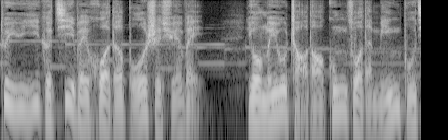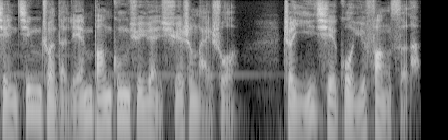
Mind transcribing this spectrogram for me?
对于一个既未获得博士学位，又没有找到工作的名不见经传的联邦工学院学生来说，这一切过于放肆了。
